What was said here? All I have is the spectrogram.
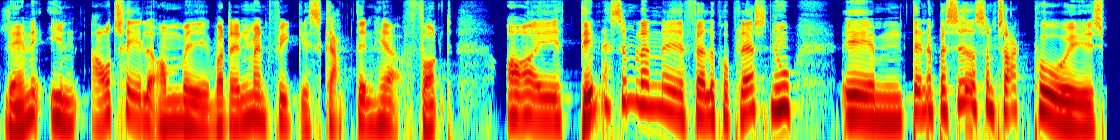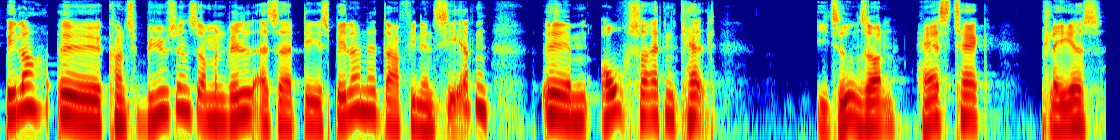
lande en aftale om, øh, hvordan man fik øh, skabt den her fond. Og øh, den er simpelthen øh, faldet på plads nu. Øhm, den er baseret som sagt på øh, spiller øh, contributions, om man vil. Altså at det er spillerne, der finansierer den. Øhm, og så er den kaldt i tidens ånd hashtag players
